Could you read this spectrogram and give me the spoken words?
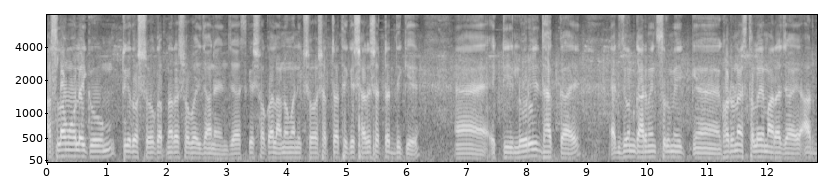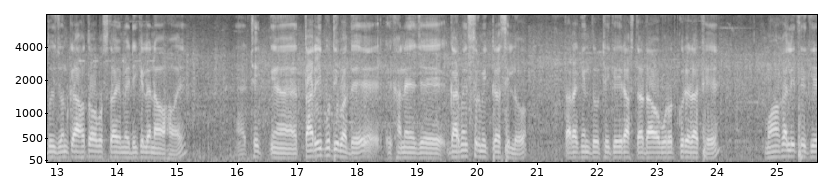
আসসালামু আলাইকুম। প্রিয় দর্শক, আপনারা সবাই জানেন যে আজকে সকাল আনুমানিক সোয়া সাতটা থেকে সাড়ে সাতটার দিকে একটি লরির ধাক্কায় একজন গার্মেন্টস শ্রমিক ঘটনাস্থলে মারা যায় আর দুইজনকে আহত অবস্থায় মেডিকেলে নেওয়া হয়। ঠিক তারই প্রতিবাদে এখানে যে গার্মেন্টস শ্রমিকরা ছিল, তারা কিন্তু ঠিক এই রাস্তাটা অবরোধ করে রাখে। মহাখালী থেকে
